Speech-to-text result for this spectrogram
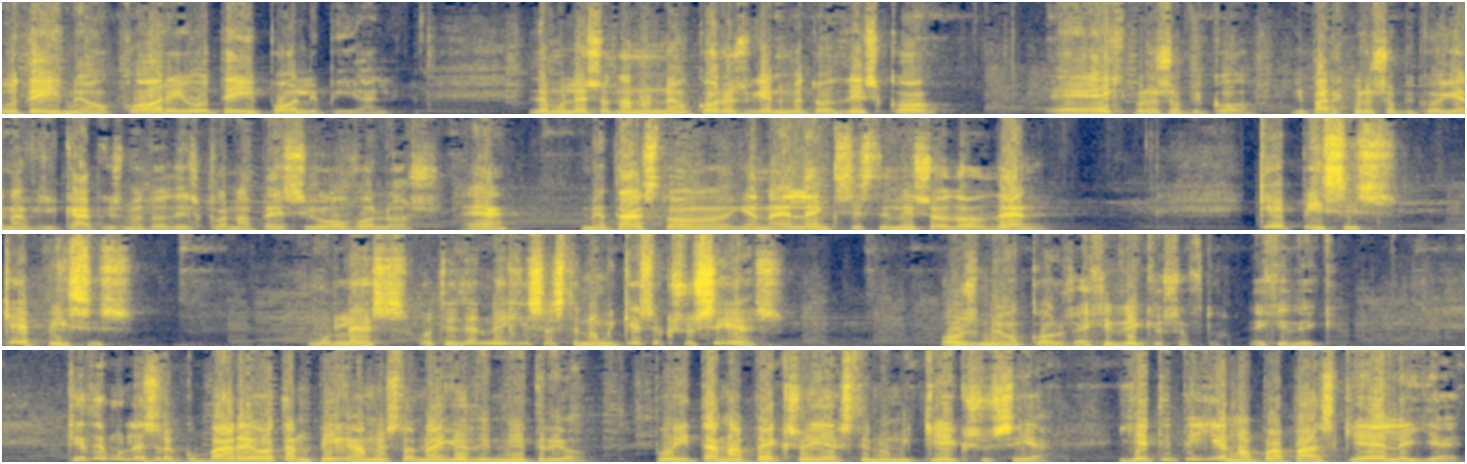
Ούτε η νεοκόρη, ούτε οι υπόλοιποι άλλοι. Δεν μου λες όταν ο νεοκόρος βγαίνει με το δίσκο, ε, έχει προσωπικό. Υπάρχει προσωπικό για να βγει κάποιος με το δίσκο να πέσει ο βολό. Ε; Μετά στο, για να ελέγξεις την είσοδο, δεν. Και επίσης, και επίσης, μου λες ότι δεν έχεις αστυνομικές εξουσίες ως νεοκόρος. Έχει δίκιο σε αυτό. Έχει δίκιο. Και δεν μου λες ρε κουμπάρε όταν πήγαμε στον Άγιο Δημήτριο που ήταν απ' έξω η αστυνομική εξουσία γιατί πήγαινε ο παπάς και έλεγε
